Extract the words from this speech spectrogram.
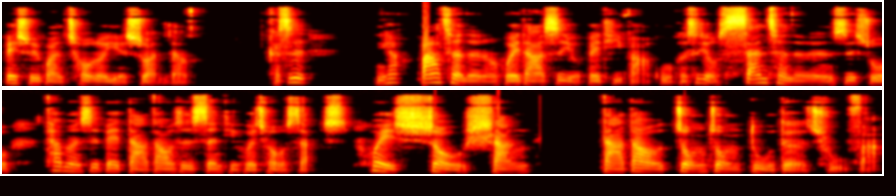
被水管抽了也算这样。可是你看，八成的人回答是有被体罚过，可是有三成的人是说他们是被打到是身体会受伤，会受伤，达到中重度的处罚。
